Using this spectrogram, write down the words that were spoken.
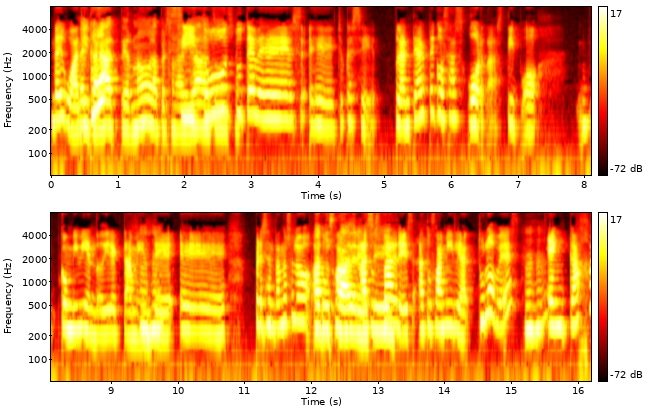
da igual. El tú- carácter, ¿no? La si personalidad. todo tú, eso. tú te ves, eh, yo qué sé, plantearte cosas gordas, tipo conviviendo directamente, eh, presentándolo a, A tu tus padres, a tus sí. padres, a tu familia, tú lo ves, encaja,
